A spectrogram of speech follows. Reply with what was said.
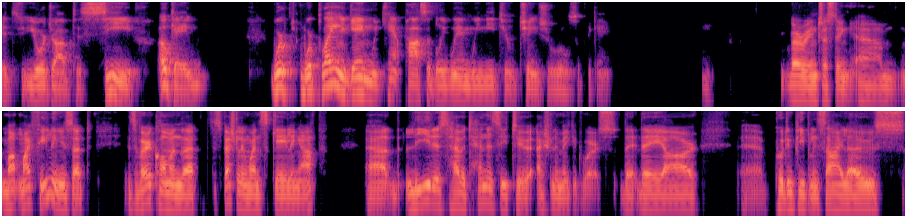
It's your job to see okay we're we're playing a game we can't possibly win. We need to change the rules of the game. Very interesting. Um, my, my feeling is that it's very common that especially when scaling up uh, leaders have a tendency to actually make it worse. They, they are uh, putting people in silos.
